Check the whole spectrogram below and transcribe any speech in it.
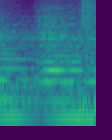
Música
